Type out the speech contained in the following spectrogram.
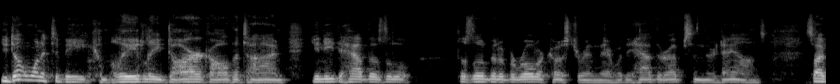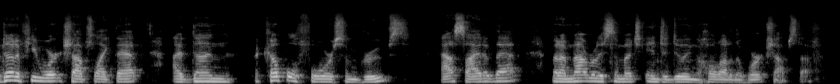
you don't want it to be completely dark all the time. You need to have those little those little bit of a roller coaster in there where they have their ups and their downs. So I've done a few workshops like that. I've done a couple for some groups outside of that, but I'm not really so much into doing a whole lot of the workshop stuff.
